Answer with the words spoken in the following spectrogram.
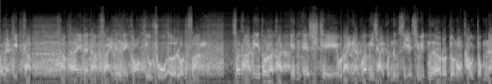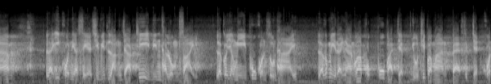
วันอาทิตย์ครับทำให้แม่น้ำสายหนึ่งในเกาะคิวชูเอ่อล้นฝั่ง สถานีโทรทัศน์ NHK รายงานว่ามีชายคนหนึ่งเสียชีวิตเมื่อรถยนต์ของเขาจมน้ำและอีกคนเนี่ยเสียชีวิตหลังจากที่ดินถล่มใส่ แล้วก็ยังมีผู้คนสูญหาย แล้วก็มีรายงานว่าพบผู้บาดเจ็บอยู่ที่ประมาณ 87 คน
